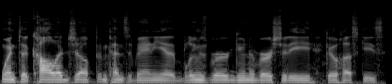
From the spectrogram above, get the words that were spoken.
Went to college up in Pennsylvania, Bloomsburg University. Go Huskies!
